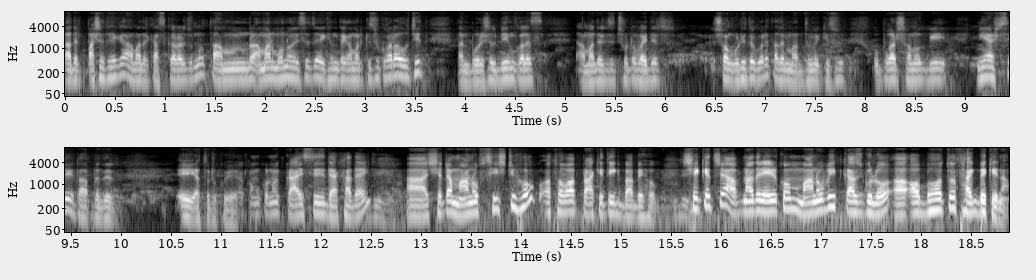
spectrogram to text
তাদের পাশে থেকে আমাদের কাজ করার জন্য। তো আমরা আমার মনে হয়েছে যে এখান থেকে আমার কিছু করা উচিত। আমি বরিশাল বিএম কলেজ আমাদের যে ছোটো ভাইদের সংগঠিত করে তাদের মাধ্যমে কিছু উপহার সামগ্রী নিয়ে আসছে এটা আপনাদের এই এতটুকুই এরকম কোনো ক্রাইসিস দেখা দেয়। সেটা মানব সৃষ্টি হোক অথবা প্রাকৃতিকভাবে হোক। সেক্ষেত্রে আপনাদের এরকম মানবিক কাজগুলো অব্যাহত থাকবে কিনা?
